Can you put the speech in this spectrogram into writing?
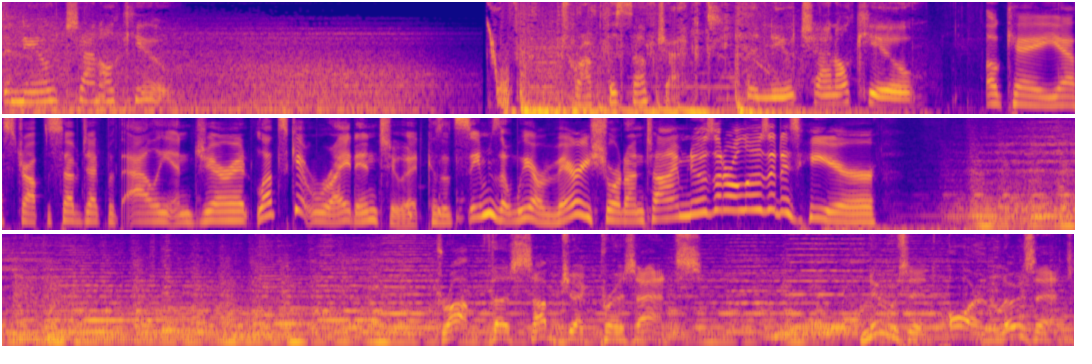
The new Channel Q. Drop the subject. The new Channel Q. Okay, yes, drop the subject with Allie and Jarrett. Let's get right into it because it seems that we are very short on time. News it or lose it is here. Drop the Subject presents News It or Lose It.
